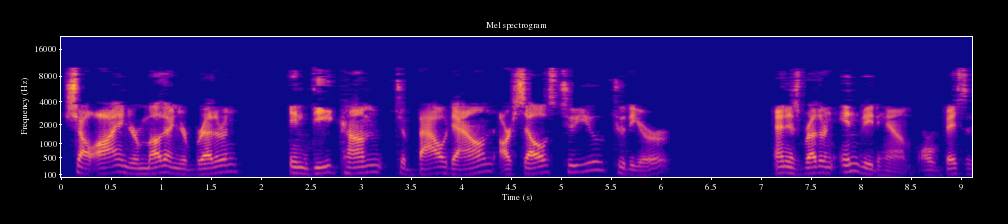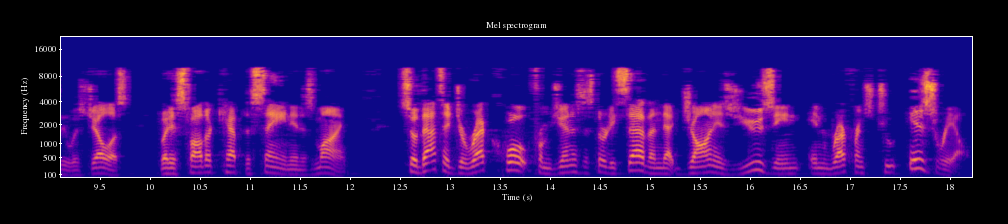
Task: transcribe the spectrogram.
Shall I and your mother and your brethren indeed come to bow down ourselves to you, to the earth? And his brethren envied him, or basically was jealous, but his father kept the saying in his mind. So that's a direct quote from Genesis 37 that John is using in reference to Israel.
